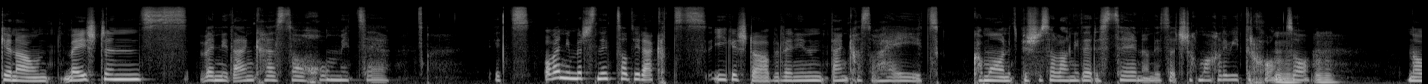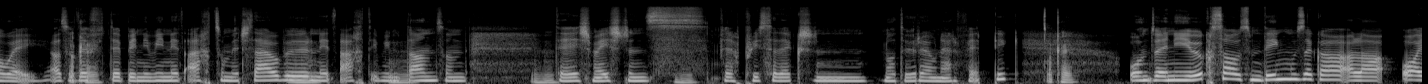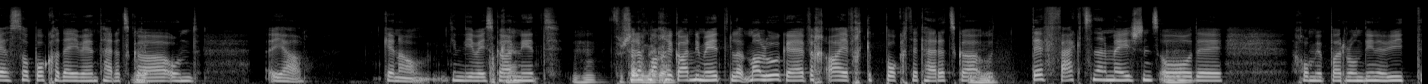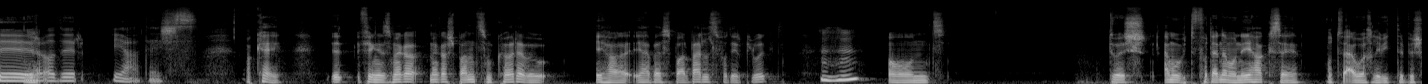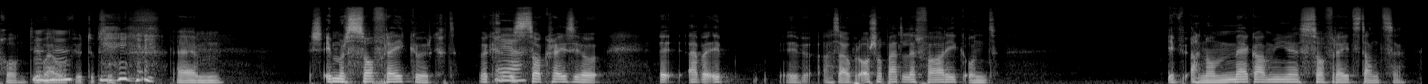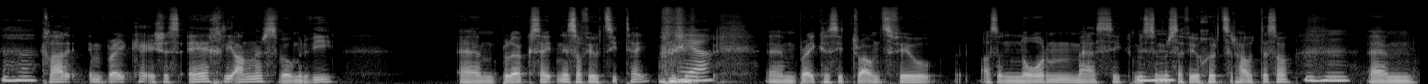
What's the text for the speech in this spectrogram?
genau, und meistens, wenn ich denke, so komm jetzt, äh, jetzt auch wenn ich mir es nicht so direkt eingestehe, aber wenn ich dann denke, so hey, jetzt, come on, jetzt bist du so lange in dieser Szene und jetzt solltest du doch mal ein bisschen weiterkommen. Mhm. So. Mhm. No way. Also Okay. da, da bin ich wie nicht echt zu mir selber, Mhm. nicht echt in meinem Mhm. Tanz und Mhm. dann ist meistens vielleicht Pre-Selection noch durch und dann fertig. Okay. Und wenn ich wirklich so aus dem Ding rausgehe, la, oh, ich habe so Bock an dieses Event herzugehen Ja. und ja, genau, irgendwie weiß gar Okay. nicht, Mhm. Vielleicht ich mache ich gar nicht mit, lass mal schauen, einfach, ah, einfach Bock dort herzugehen Mhm. und dann fängt es dann meistens Mhm. dann komme ich ein paar Runden weiter Ja. oder ja, das ist Okay. Ich finde es mega, mega spannend zu hören, weil ich habe, ich habe ein paar Battles von dir geschaut. mhm. Und du hast, einmal von denen, die ich habe gesehen habe, die du auch ein bisschen weiter bist gekommen, die, die auch auf YouTube sind, ähm, ist immer so frei gewirkt. Wirklich, Ja. es ist so crazy, weil ich, eben, ich, ich habe selber auch schon Battle-Erfahrung und ich habe noch mega Mühe, so frei zu tanzen. Klar, im Breaken ist es eh bisschen anders, weil wir wie, ähm, blöd gesagt, nicht so viel Zeit haben. ja, Ähm, Breaker sind die Rounds viel, also normmäßig müssen wir sie viel kürzer halten. So. Ähm,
